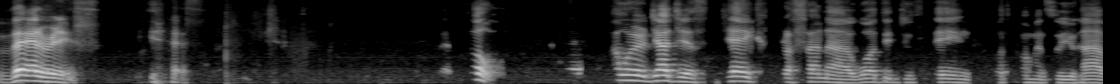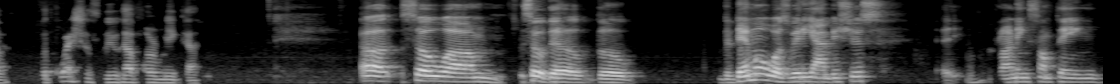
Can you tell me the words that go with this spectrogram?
there it is. Yes. So, our judges, Jake, Prasanna, what did you think? What comments do you have? What questions do you have for Mika? Uh, so, um, so the the the demo was very ambitious, uh, running something.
